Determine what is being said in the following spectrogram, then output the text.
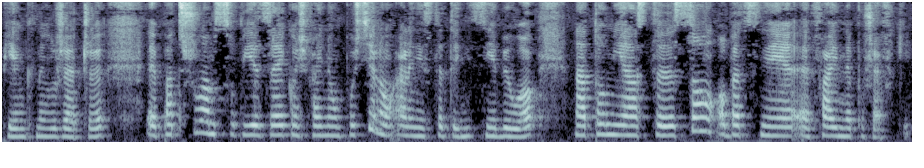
pięknych rzeczy. E, Patrzyłam sobie za jakąś fajną pościelą, ale niestety nic nie było. Natomiast e, są obecnie e, fajne poszewki.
